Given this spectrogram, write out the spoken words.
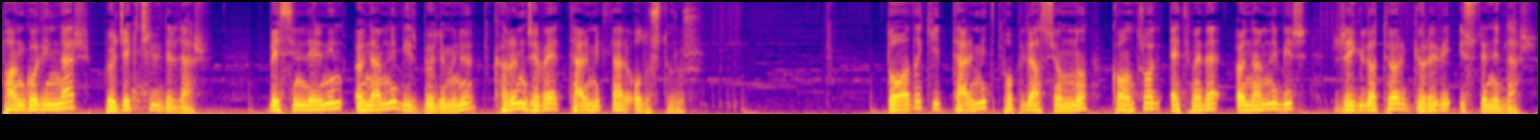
Pangolinler böcekçildirler. Besinlerinin önemli bir bölümünü karınca ve termitler oluşturur. Doğadaki termit popülasyonunu kontrol etmede önemli bir regülatör görevi üstlenirler.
